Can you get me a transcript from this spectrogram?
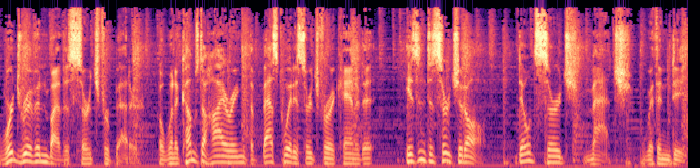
We're driven by the search for better. But when it comes to hiring, the best way to search for a candidate isn't to search at all. Don't search match with Indeed.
